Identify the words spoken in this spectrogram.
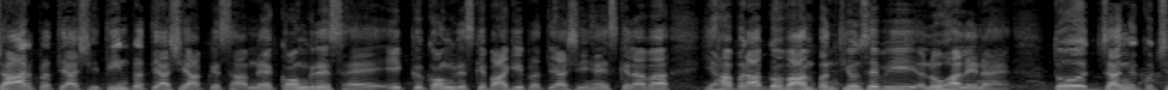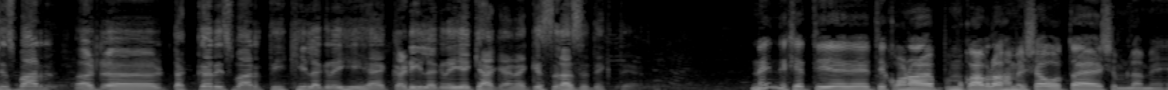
चार प्रत्याशी तीन प्रत्याशी आपके सामने है। कांग्रेस है एक कांग्रेस के बागी प्रत्याशी हैं। इसके अलावा यहाँ पर आपको वामपंथियों से भी लोहा लेना है। तो जंग कुछ इस बार टक्कर इस बार तीखी लग रही है कड़ी लग रही है क्या कहना है? किस तरह से देखते हैं? नहीं देखिए तिकोना मुकाबला हमेशा होता है शिमला में।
